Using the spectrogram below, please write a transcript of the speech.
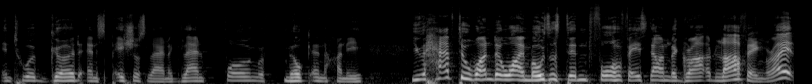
into a good and spacious land, a land flowing with milk and honey. You have to wonder why Moses didn't fall face down on the ground laughing, right?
